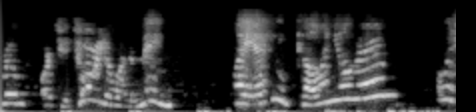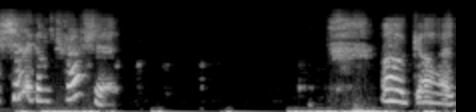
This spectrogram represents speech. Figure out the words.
room or tutorial on the main. Wait, you can go in your room? Holy shit, I gotta trash it. Oh god.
